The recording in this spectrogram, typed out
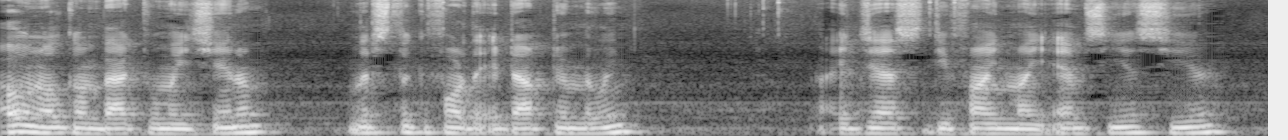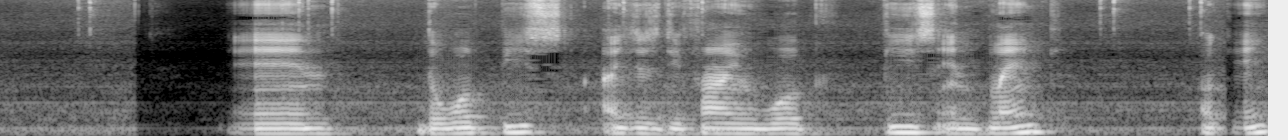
Hello and welcome back to my channel. Let's look for the adaptive milling. I just define my MCS here. And the workpiece I just define workpiece in blank. Okay.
